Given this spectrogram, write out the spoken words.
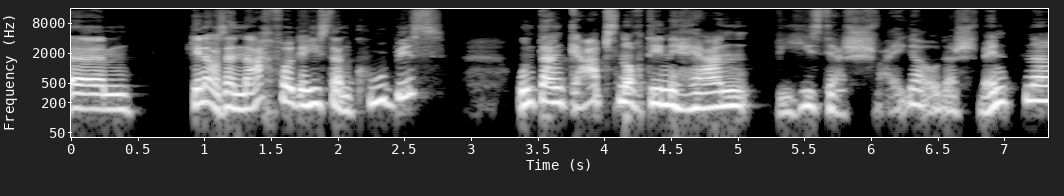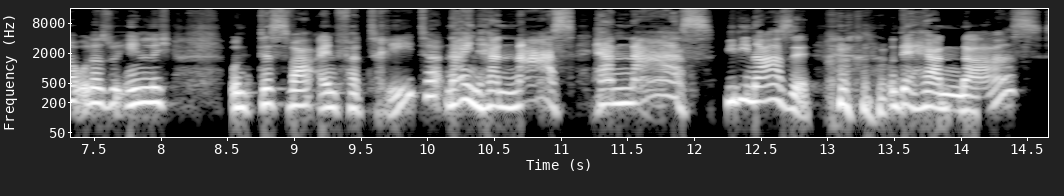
Ähm, genau, sein Nachfolger hieß dann Kubis und dann gab's noch den Herrn, wie hieß der, Schweiger oder Schwendner oder so ähnlich. Und das war ein Vertreter, nein, Herr Naas, Herr Naas, wie die Nase. Und der Herr Naas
